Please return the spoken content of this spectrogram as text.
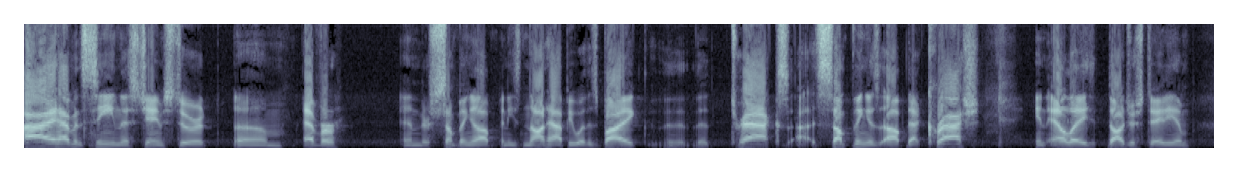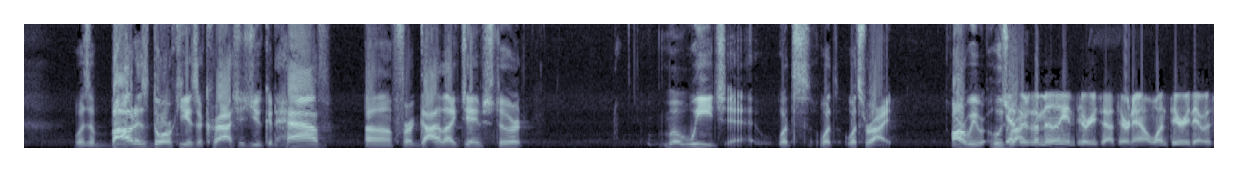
I haven't seen this James Stewart um, ever and there's something up, and he's not happy with his bike, the, the tracks. Uh, something is up. That crash in LA Dodger Stadium was about as dorky as a crash as you could have uh, for a guy like James Stewart. Well, Weege, uh, what's what's what's right? Are we? Who's yeah, right? there's a million theories out there now. One theory that was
